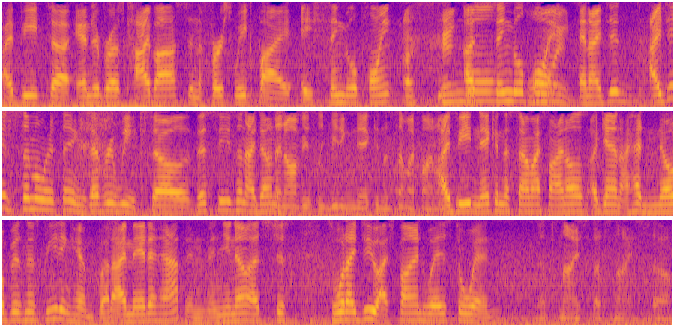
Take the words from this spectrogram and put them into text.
I beat uh, Anderbros Kaibas in the first week by a single point. A single. A single point. And I did I did similar things every week. So this season I don't. and then obviously beating Nick in the semifinals. I beat Nick in the semifinals. Again, I had no business beating him, but I made it happen. And you know, that's just it's what I do. I find ways to win. That's nice. That's nice. So,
